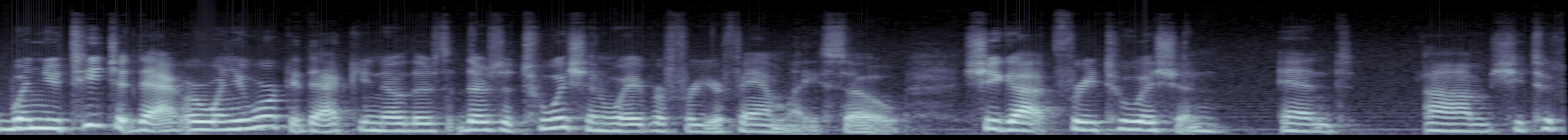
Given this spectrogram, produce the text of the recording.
when you teach at DAC or when you work at DAC, you know, there's there's a tuition waiver for your family. So she got free tuition, and um, she took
